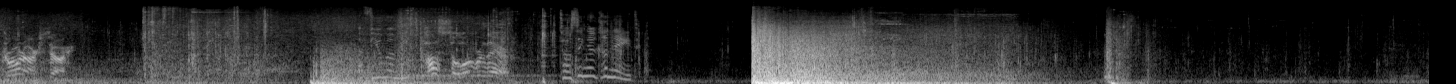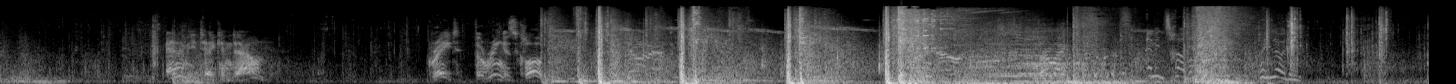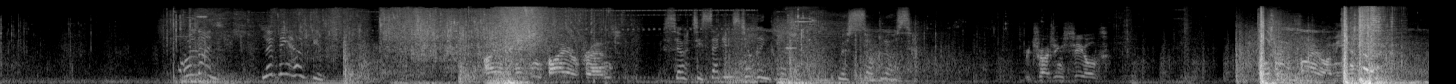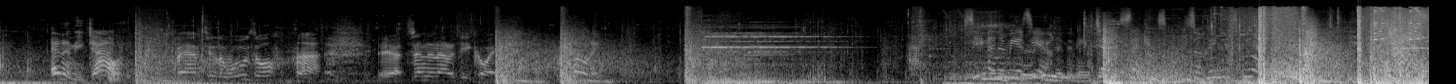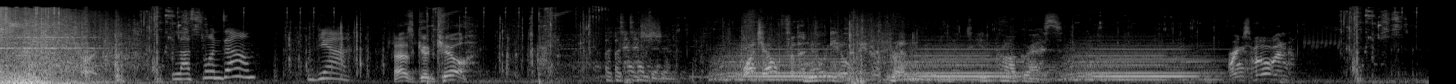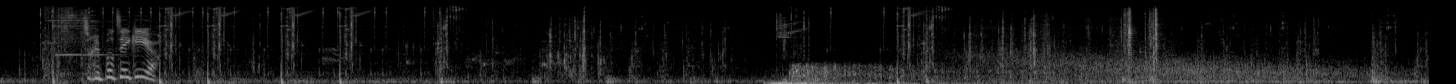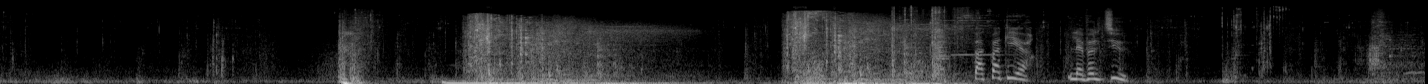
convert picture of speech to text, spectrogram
Chronar Star. A few more meters. Hostile over there. Tossing a grenade. Enemy taken down. Great, the ring is closed. Thermite. I'm in trouble. Reloading. Hold on. Let me help you. I am taking fire, friends. 30 seconds till ring closure. We're so close. Recharging shields. Opening fire on the enemy. Enemy down. Bam to the woozle. yeah, sending out a decoy. Reloading. The enemy is here. eliminated. 10 seconds. The ring is closed. Last one down. Bien. That was a good kill. Attention. Watch out for the new kill leader, friend. Movement in progress. Ring's moving. Triple take here. Here. Level 2.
